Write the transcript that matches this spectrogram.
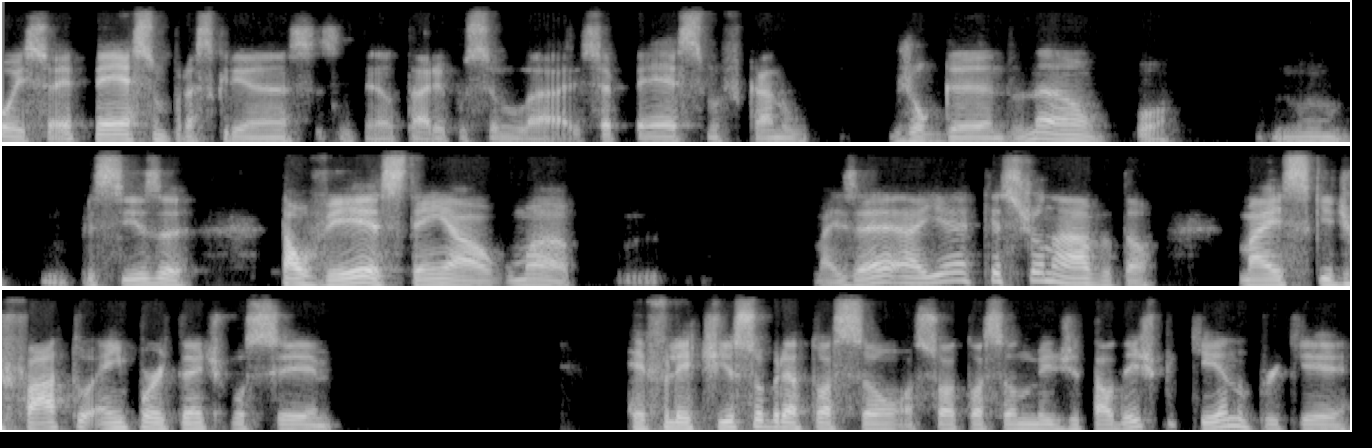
pô, isso é péssimo para as crianças, entendeu? Estarem com o celular, isso é péssimo ficar no, jogando. Não, pô, não, precisa talvez tenha alguma, mas é aí é questionável tal, mas que de fato é importante você refletir sobre a atuação, a sua atuação no meio digital desde pequeno, porque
